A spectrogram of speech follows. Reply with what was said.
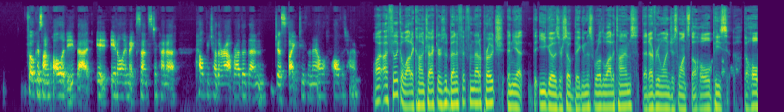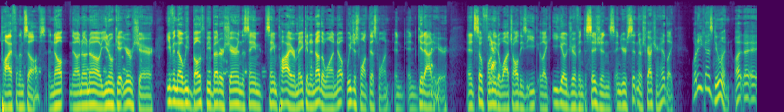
focus on quality that it, it only makes sense to kind of help each other out rather than just fight tooth and nail all the time well, I feel like a lot of contractors would benefit from that approach, and yet the egos are so big in this world a lot of times that everyone just wants the whole piece, the whole pie for themselves. And nope, no, no, no, you don't get your share. Even though we'd both be better sharing the same same pie or making another one. Nope, we just want this one and and get out of here. And it's so funny yeah. to watch all these e- like ego driven decisions, and you're sitting there scratching your head like, what are you guys doing? What, uh, uh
